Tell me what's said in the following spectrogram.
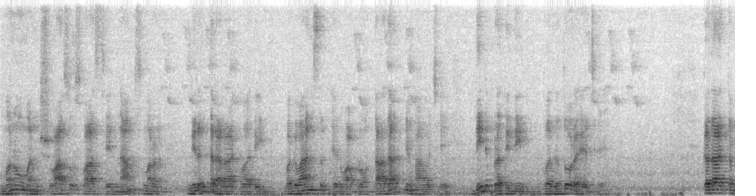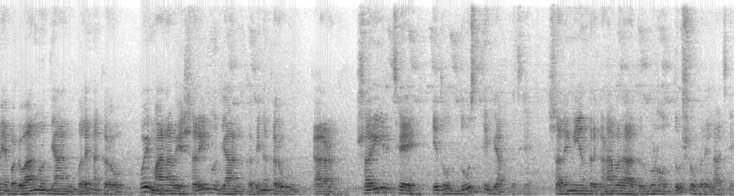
મનોમન શ્વાસોશ્વાસ છે નામ સ્મરણ નિરંતર રાખવાથી ભગવાન સત્યનો આપણો તાદાત્મ્ય ભાવ છે. દિન પ્રતિદિન વધતો રહે છે. કદાચ તમે ભગવાનનું ધ્યાન ભલે ન કરો, કોઈ માનવે શરીરનું ધ્યાન કદી ન કરવું, કારણ શરીર છે એ તો દોષથી વ્યાપ્ત છે. શરીરની અંદર ઘણા બધા દુર્ગુણો, દોષો ભરેલા છે.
